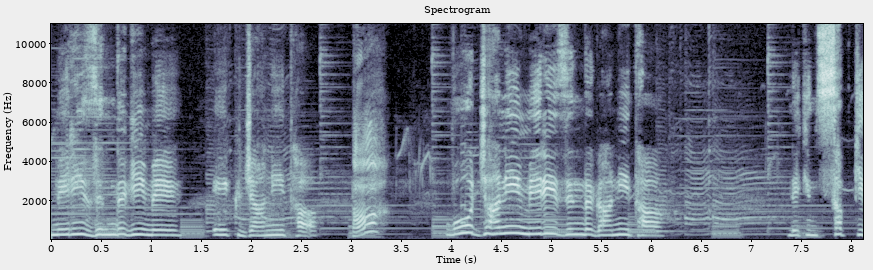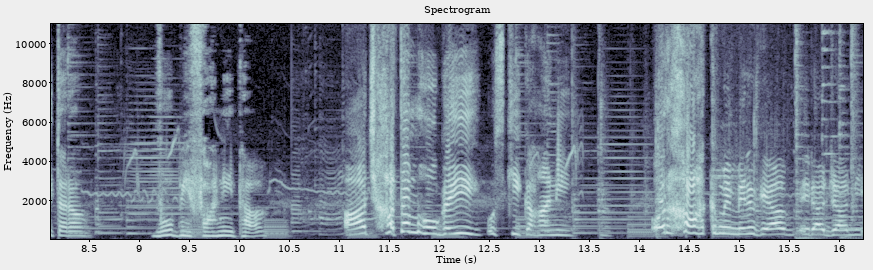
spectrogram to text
मेरी ज़िंदगी में एक जानी था। हाँ? वो जानी मेरी जिंदगानी था। लेकिन सब की तरह वो भी फानी था। आज खत्म हो गई उसकी कहानी। और खाक में मिल गया मेरा जानी।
